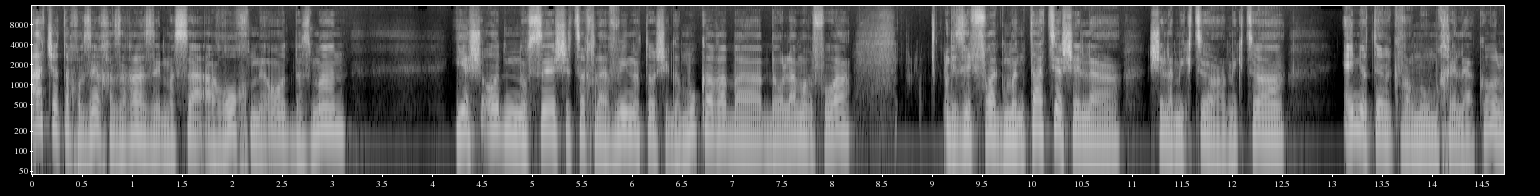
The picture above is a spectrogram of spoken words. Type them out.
עד שאתה חוזר חזרה זה מסע ארוך מאוד בזמן. יש עוד נושא שצריך להבין אותו, שגם הוא קרה בעולם הרפואה, וזה פרגמנטציה של, ה, של המקצוע. המקצוע, אין יותר כבר מומחה להכל,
